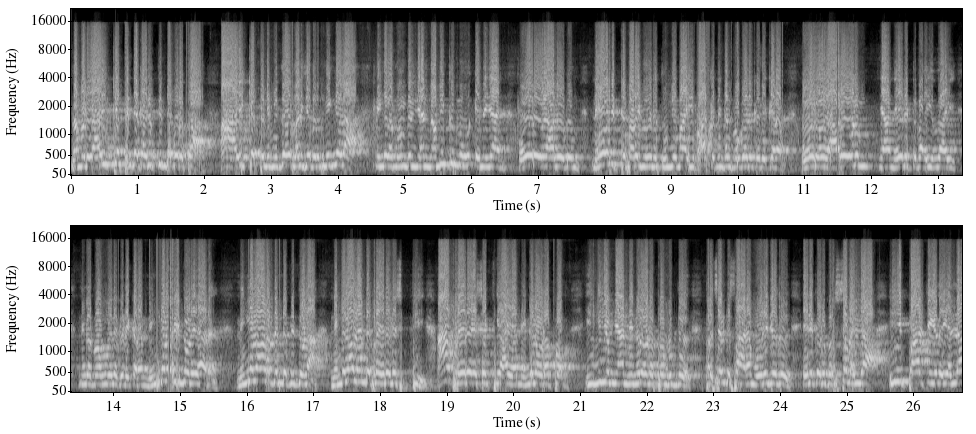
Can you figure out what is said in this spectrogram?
നമ്മുടെ ഐക്യത്തിന്റെ കരുത്തിന്റെ പുറത്താ. ആ ഐക്യത്തിന് വിദ്രോഹം നൽകിയത് നിങ്ങളാ. നിങ്ങളെ മുമ്പിൽ ഞാൻ നമിക്കുന്നു എന്ന് ഞാൻ ഓരോ ആളോടും നേരിട്ട് പറയുന്നതിന് തുല്യമായി വാക്ക് നിങ്ങൾ മുകളിലെടുക്കണം ഓരോ ആളോടും ഞാൻ നേരിട്ട് പറയുന്നതായി നിങ്ങൾ മുകളിലെടുക്കണം നിങ്ങളുടെ പിന്തുണയാണ്. നിങ്ങളാണ് അതിന്റെ പിന്തുണ. നിങ്ങളാണ് എന്റെ പ്രേരക ശക്തി. ആ പ്രേരക ശക്തിയായ നിങ്ങളോടൊപ്പം ഇനിയും ഞാൻ നിങ്ങളോടൊപ്പം ഉണ്ട്. പ്രസിഡന്റ് സ്ഥാനം ഒഴിഞ്ഞത് എനിക്കൊരു പ്രശ്നമല്ല. ഈ പാർട്ടിയുടെ എല്ലാ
